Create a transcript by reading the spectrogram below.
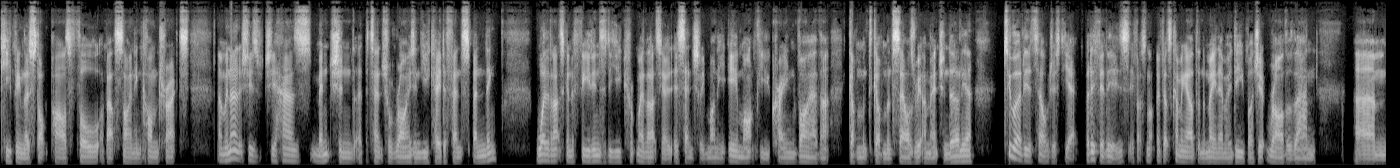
keeping those stockpiles full, about signing contracts. And we know that she's she has mentioned a potential rise in UK defence spending whether that's going to feed into the Ukraine, whether that's you know, essentially money earmarked for Ukraine via that government to government sales route I mentioned earlier. Too early to tell just yet. But if it is, if that's not, if that's coming out of the main MOD budget rather than um,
